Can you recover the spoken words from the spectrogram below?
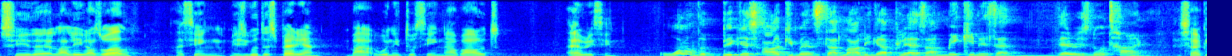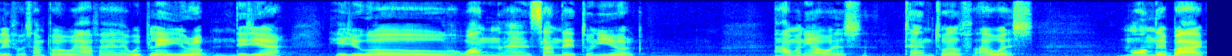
see the La Liga as well. I think it's good experience, but we need to think about everything. One of the biggest arguments that La Liga players are making is that there is no time. Exactly. For example, we have uh, we play Europe this year. If you go one uh, Sunday to New York, how many hours? 10, 12 hours. Monday back,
